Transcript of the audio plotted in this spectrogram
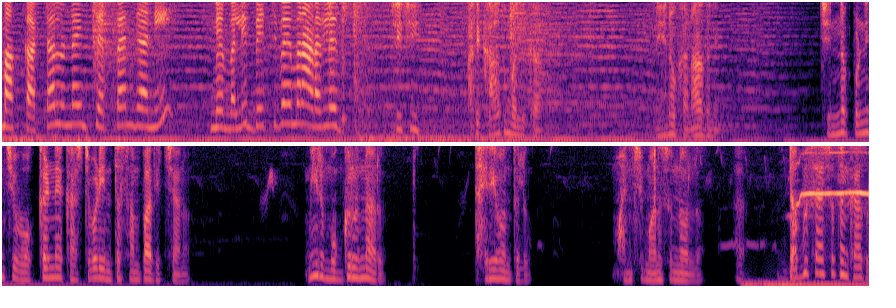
మాకు కట్టాలున్నాయని చెప్పాను గాని మిమ్మల్ని బెచ్చిపోయమని అడగలేదు. చీచి అది కాదు మల్లిక. నేను ఒక అనాథని. చిన్నప్పటి నుంచి ఒక్కడనే కష్టపడి ఇంత సంపాదించాను. మీరు ముగ్గురున్నారు. ధైర్యవంతులు. మంచి మనసున్నోళ్ళు. డబ్బు శాశ్వతం కాదు.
